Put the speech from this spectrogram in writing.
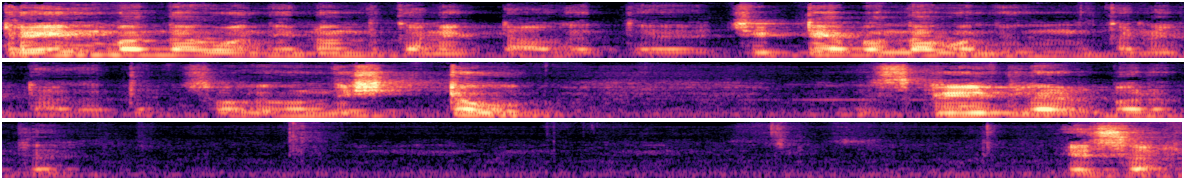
ಟ್ರೈನ್ ಬಂದಾಗ ಒಂದು ಇನ್ನೊಂದು ಕನೆಕ್ಟ್ ಆಗುತ್ತೆ. ಚಿಟ್ಟೆ ಬಂದಾಗ ಒಂದು ಇನ್ನೊಂದು ಕನೆಕ್ಟ್ ಆಗುತ್ತೆ. ಸೊ ಒಂದಿಷ್ಟು ಸ್ಕ್ರೀನ್ ಪ್ಲೇಯರ್ ಬರುತ್ತೆ. ಎಸ್ ಸರ್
